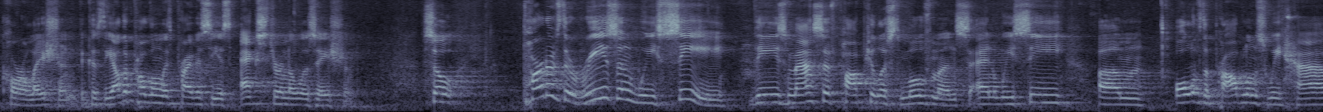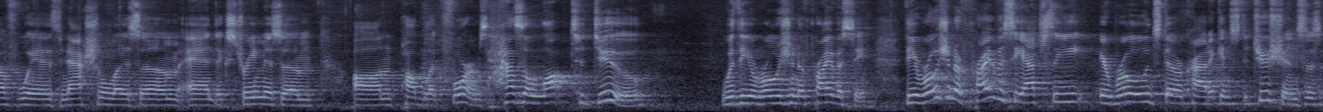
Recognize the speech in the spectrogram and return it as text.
correlation. Because the other problem with privacy is externalization. So part of the reason we see these massive populist movements and we see um, all of the problems we have with nationalism and extremism on public forums has a lot to do with the erosion of privacy. The erosion of privacy actually erodes democratic institutions. As,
